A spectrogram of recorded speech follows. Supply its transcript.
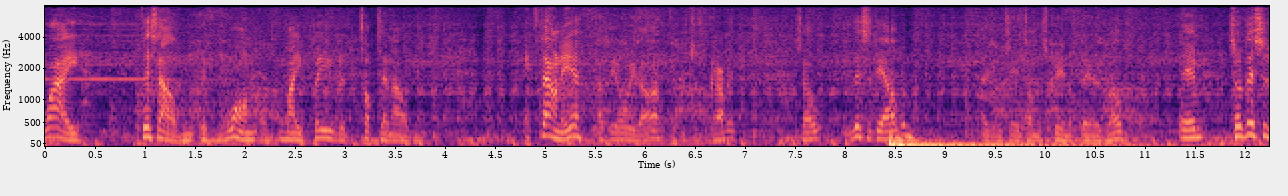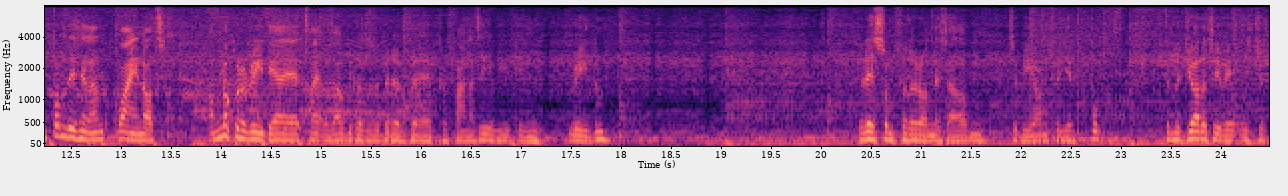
why this album is one of my favourite top 10 albums. It's down here, as they always are. Just grab it. So, this is the album. As you can see, it's on the screen up there as well. Um, so, this is Bomb Disneyland. Why not? I'm not going to read the uh, titles out because there's a bit of uh, profanity if you can read them. There is some filler on this album, to be honest with you, but the majority of it is just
